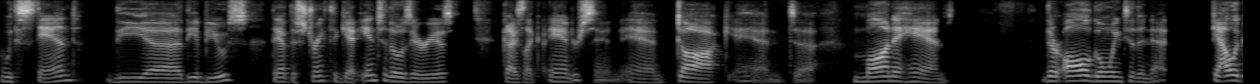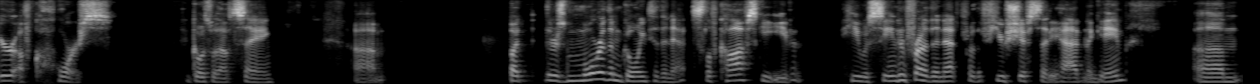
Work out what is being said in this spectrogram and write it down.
withstand the uh, the abuse. They have the strength to get into those areas. Guys like Anderson and Dach and uh, Monahan, they're all going to the net. Gallagher, of course, it goes without saying. Um, but there's more of them going to the net. Slavkovsky, even he was seen in front of the net for the few shifts that he had in the game. Um,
